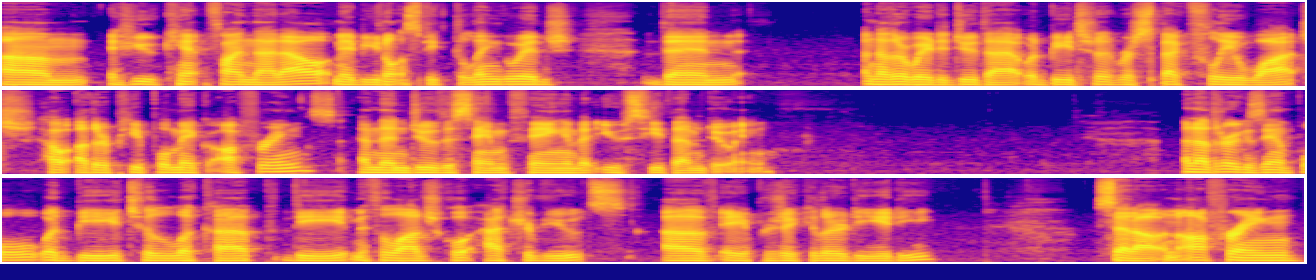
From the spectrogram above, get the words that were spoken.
Um, if you can't find that out, maybe you don't speak the language, then another way to do that would be to respectfully watch how other people make offerings and then do the same thing that you see them doing. Another example would be to look up the mythological attributes of a particular deity, set out an offering,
